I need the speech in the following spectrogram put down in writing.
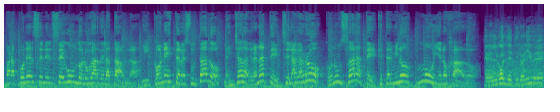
para ponerse en el segundo lugar de la tabla. Y con este resultado, la hinchada Granate se la agarró con un Zárate que terminó muy enojado. El gol de tiro libre,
